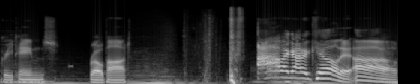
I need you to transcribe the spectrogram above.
Greetings, robot. oh I killed it. Oh.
